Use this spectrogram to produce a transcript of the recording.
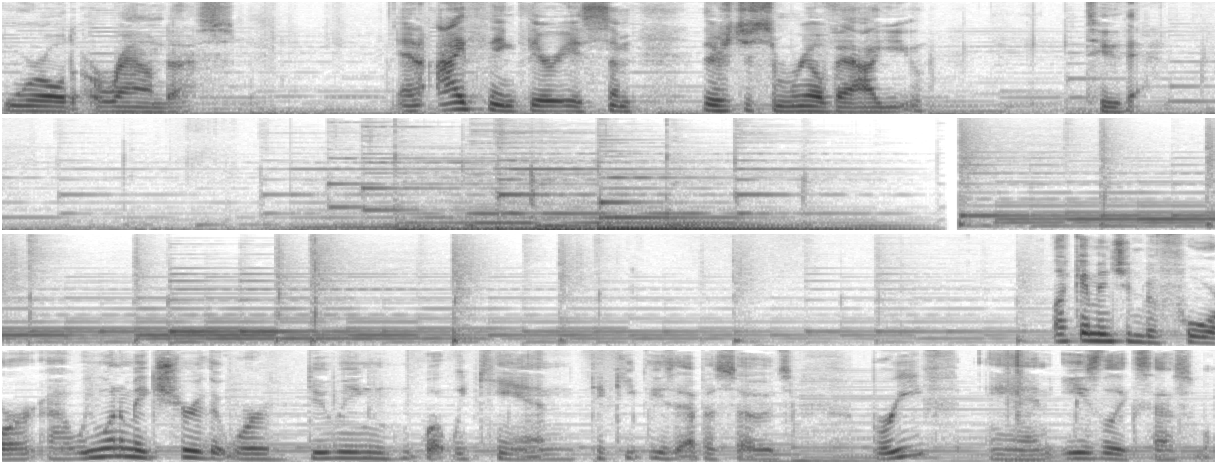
world around us. And I think there is some there's just some real value to that. Like I mentioned before, uh, we want to make sure that we're doing what we can to keep these episodes brief and easily accessible.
